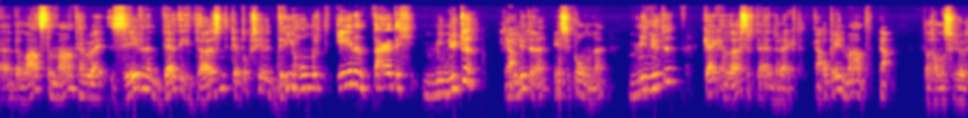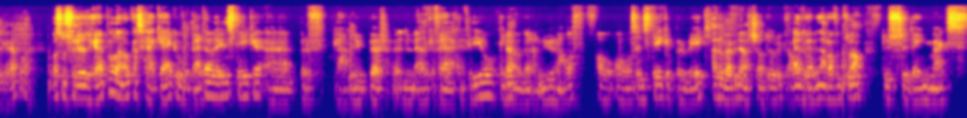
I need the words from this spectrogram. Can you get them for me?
uh, de laatste maand hebben wij 37.000, ik heb het opgeschreven, 381 minuten, Ja. minuten hè, geen seconden hè, minuten kijk- en luistertijd bereikt. Ja. Op één maand. Ja. Dat is al een serieuze greppel. Is een serieuze greppel. En ook als je gaat kijken hoeveel tijd dat we erin steken. eh per, ja, nu per, we doen elke vrijdag een video. Ik denk Ja. dat we daar een uur en een half al, al eens in steken per week. En een webinartje natuurlijk. En en we toe. hebben daar af en toe. Ja. Dus ik denk max,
